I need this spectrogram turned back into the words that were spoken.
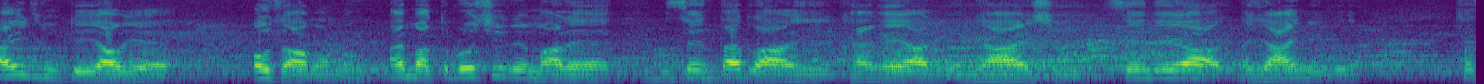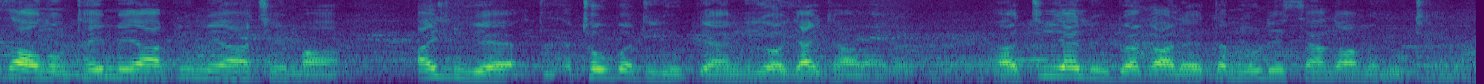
အဲ့လူတယောက်ရဲ့ဥစ္စာပေါ့နော်အဲ့မှာတို့ရှိနေမှာလဲစင်တက်တာကြီးခံခဲ့ရလူအများကြီးရှိတယ်စင်တွေကအရိုင်းနေလေဆက်စောင်းလုံးထိမ့်မရပြုမရအချိန်မှာအဲ့လူရဲ့ဒီအထုပ်ပတ်တီကိုပြန်ပြီးတော့ရိုက်ထားတာပဲအဲကြည့်ရလူအတွက်ကလည်းတစ်မျိုးလေးစမ်းသွားမယ်လို့ထင်တယ်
